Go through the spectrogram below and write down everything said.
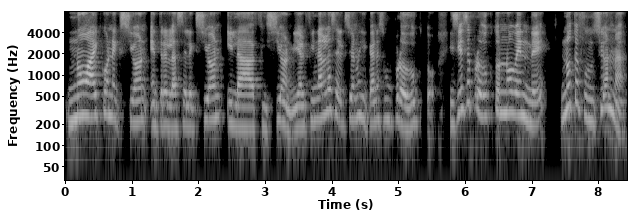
no hay conexión entre la selección y la afición. Y al final la selección mexicana es un producto. Y si ese producto no vende, no te funciona.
